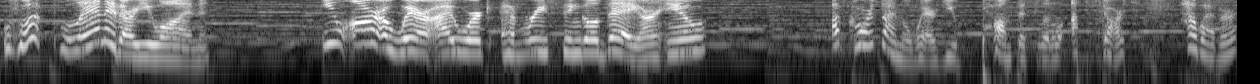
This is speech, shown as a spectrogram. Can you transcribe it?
What planet are you on? You are aware I work every single day, aren't you? Of course I'm aware, you pompous little upstart. However,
